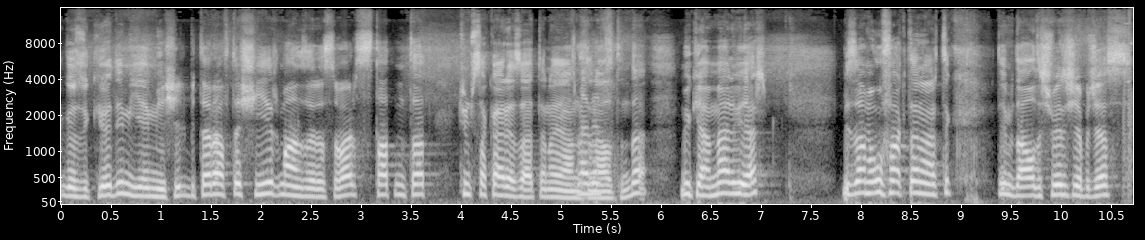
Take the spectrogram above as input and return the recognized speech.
gözüküyor değil mi? Yemyeşil. Bir tarafta şehir manzarası var. Stat mıtat. Tüm Sakarya zaten ayağınızın Evet. altında. Mükemmel bir yer. Biz ama ufaktan artık değil mi daha alışveriş yapacağız.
